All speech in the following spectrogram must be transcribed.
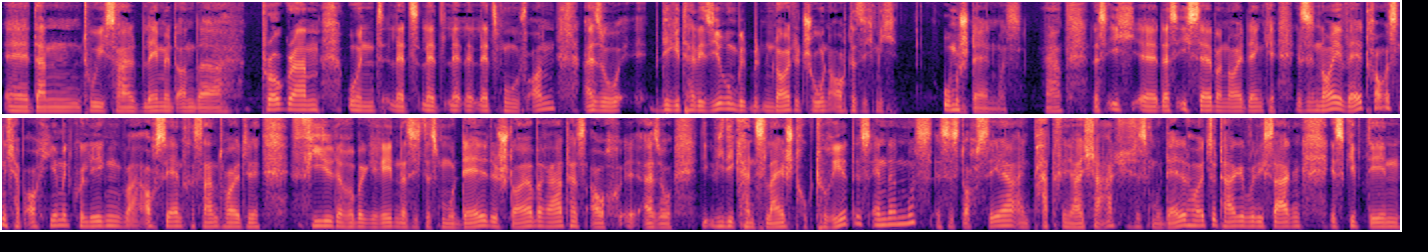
äh, dann tue ich es halt, blame it on the Program und let's, let, let, let's move on. Also Digitalisierung bedeutet schon auch, dass ich mich umstellen muss. Ja, dass ich, äh, dass ich selber neu denke. Es ist eine neue Welt draußen. Ich habe auch hier mit Kollegen, war auch sehr interessant heute, viel darüber geredet, dass sich das Modell des Steuerberaters auch, äh, also die, wie die Kanzlei strukturiert ist, ändern muss. Es ist doch sehr ein patriarchalisches Modell heutzutage, würde ich sagen. Es gibt den,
